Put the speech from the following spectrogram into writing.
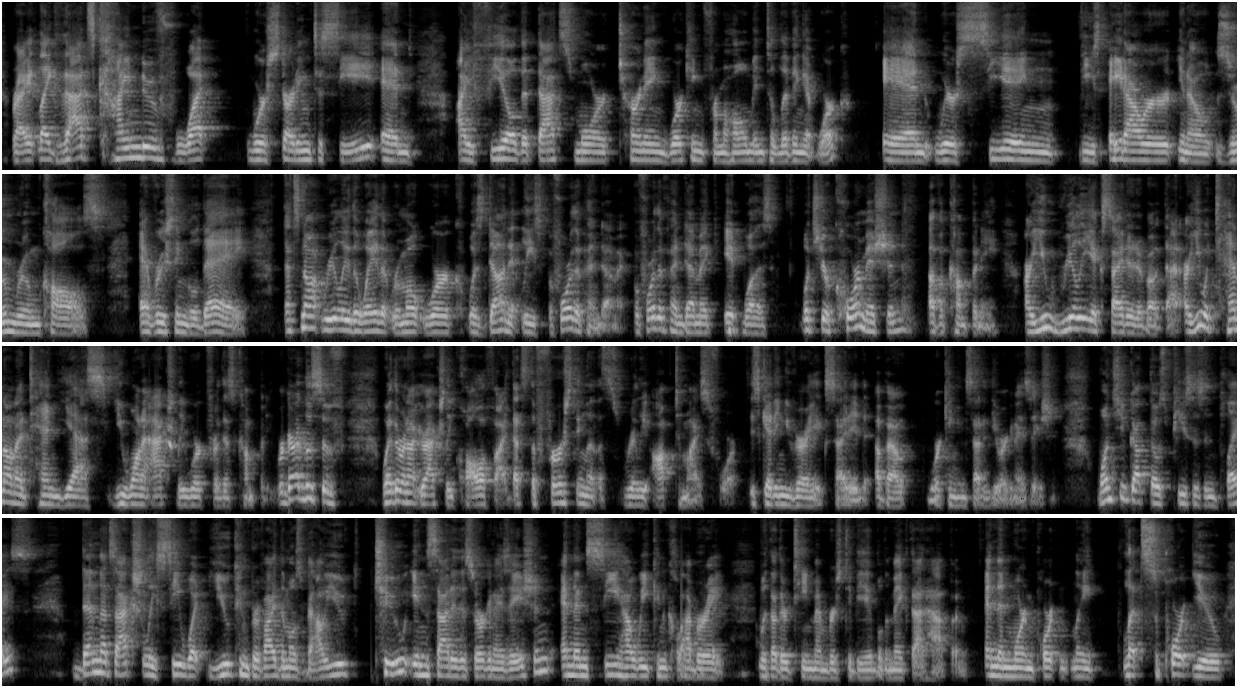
right? Like that's kind of what we're starting to see. And I feel that that's more turning working from home into living at work. And we're seeing these eight hour, you know, Zoom room calls every single day that's not really the way that remote work was done, at least before the pandemic. Before the pandemic, it was what's your core mission of a company? Are you really excited about that? Are you a 10 on a 10? Yes, you want to actually work for this company, regardless of whether or not you're actually qualified. That's the first thing that's really optimized for is getting you very excited about working inside of the organization. Once you've got those pieces in place, then let's actually see what you can provide the most value to inside of this organization and then see how we can collaborate with other team members to be able to make that happen. And then more importantly, let's support you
